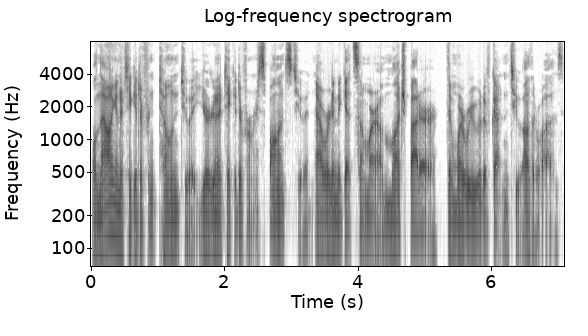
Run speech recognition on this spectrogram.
Well, now I'm going to take a different tone to it. You're going to take a different response to it. Now we're going to get somewhere uh, much better than where we would have gotten to otherwise.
